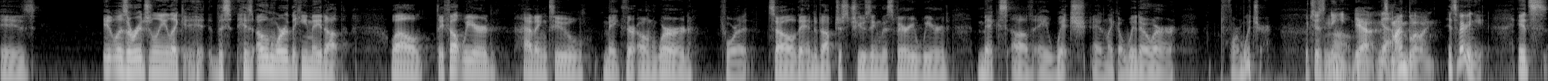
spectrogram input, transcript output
is it was originally like this his own word that he made up well they felt weird having to make their own word for it so they ended up just choosing this very weird mix of a witch and like a widower to form witcher which is neat. Um, yeah, it's Yeah. mind blowing. it's very neat. It's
